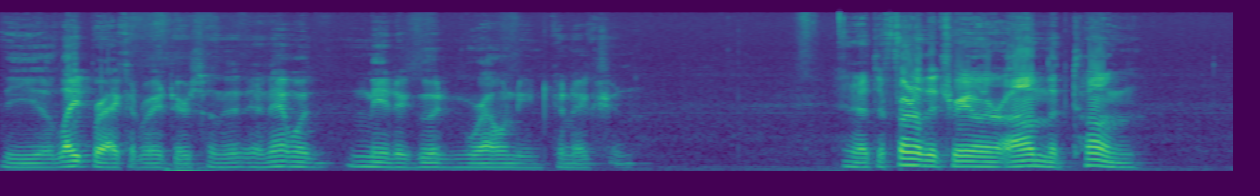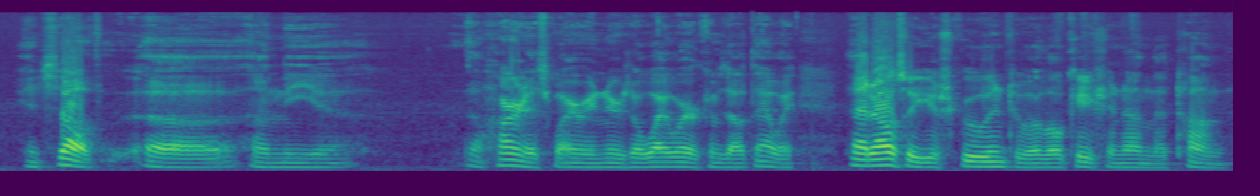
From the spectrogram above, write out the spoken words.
the uh, light bracket right there, so that, and that would made a good grounding connection. And at the front of the trailer, on the tongue itself, uh, on the uh, the harness wiring, there's a white wire comes out that way. That also you screw into a location on the tongue,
